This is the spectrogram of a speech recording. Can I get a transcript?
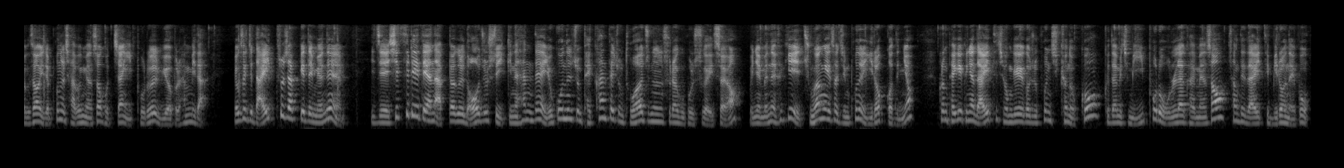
여기서 이제 폰을 잡으면서 곧장 2포를 위협을 합니다. 여기서 이제 나이트로 잡게 되면은 이제 C3에 대한 압박을 넣어줄 수 있기는 한데 요거는 좀 백한테 좀 도와주는 수라고 볼 수가 있어요. 왜냐면은 흑이 중앙에서 지금 폰을 잃었거든요. 그럼 백이 그냥 나이트 전개해가지고 폰 지켜놓고 그 다음에 지금 2포로 올라가면서 상대 나이트 밀어내고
